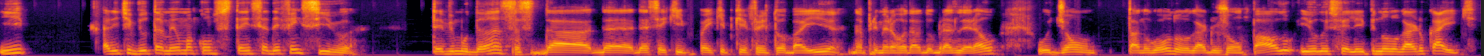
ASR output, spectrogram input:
E a gente viu também uma consistência defensiva. teve mudanças da, da dessa equipe para a equipe que enfrentou a Bahia na primeira rodada do Brasileirão. O John tá no gol no lugar do João Paulo e o Luiz Felipe no lugar do Kaique.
